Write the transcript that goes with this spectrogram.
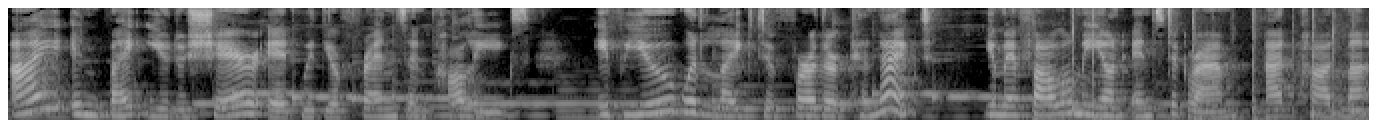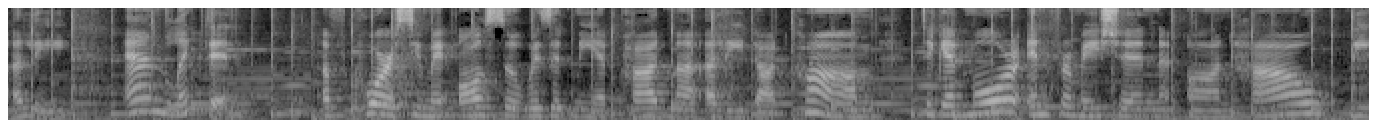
I invite you to share it with your friends and colleagues. If you would like to further connect, you may follow me on Instagram at Padma Ali and LinkedIn. Of course, you may also visit me at padmaali.com to get more information on how we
